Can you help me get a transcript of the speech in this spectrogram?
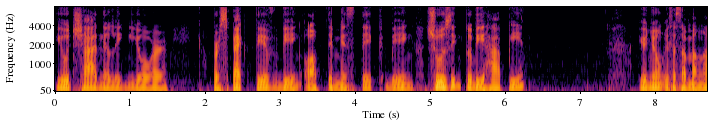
you channeling your perspective, being optimistic, being, choosing to be happy. Yun yung isa sa mga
